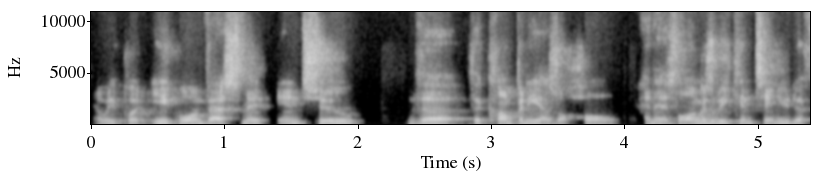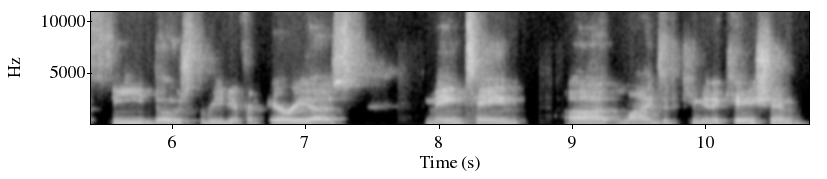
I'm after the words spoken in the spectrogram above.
and we put equal investment into the, the company as a whole. And as long as we continue to feed those three different areas, maintain uh, lines of communication,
